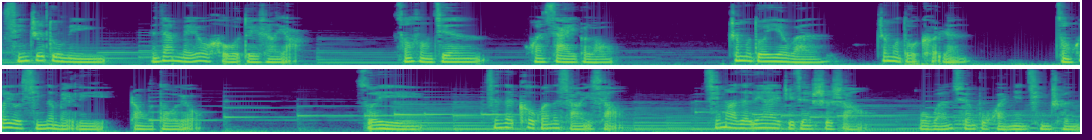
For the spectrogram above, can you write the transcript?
心知肚明，人家没有和我对上眼儿，耸耸肩。换下一个楼。这么多夜晚，这么多可人，总会有新的美丽让我逗留。所以，现在客观的想一想，起码在恋爱这件事上，我完全不怀念青春，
